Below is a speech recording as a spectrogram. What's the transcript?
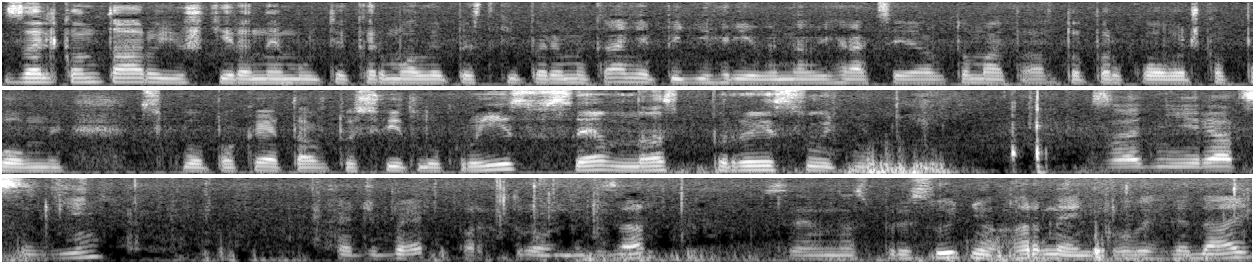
з алькантарою, шкіряне мультикермо, лепестки перемикання, підігріви, навігація, автомат, автопарковочка, повний склопакет, автосвітло, круїз, все в нас присутнє. Задній ряд сидінь, хетчбек, парктронник зад. Все у нас присутнє, гарненько виглядає.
